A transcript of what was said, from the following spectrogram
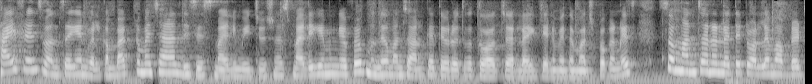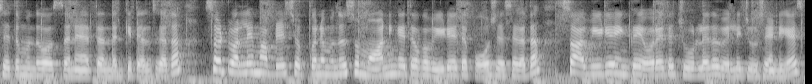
Hi friends once again welcome back to my channel this is Smiley మీరు చూసిన స్మైలీ గేమింగ్ ఎఫెక్ట్ ముందుగా మన ఛానల్కి అయితే ఎవరైతే తోచారు లైక్ చేయడం అయితే మర్చిపోకండి guys. సో మన ఛానల్ అయితే ట్వెల్వ్ ఏం అప్డేట్స్ అయితే ముందుగా వస్తాయి అయితే అందరికీ తెలుసు కదా. సో ట్వెల్వ్ ఏం అప్డేట్స్ చెప్పుకునే ముందు సో మార్నింగ్ అయితే ఒక వీడియో అయితే పోస్ట్ చేశారు కదా. సో ఆ వీడియో ఇంకా ఎవరైతే చూడలేదో వెళ్ళి చూసేయండి గైస్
